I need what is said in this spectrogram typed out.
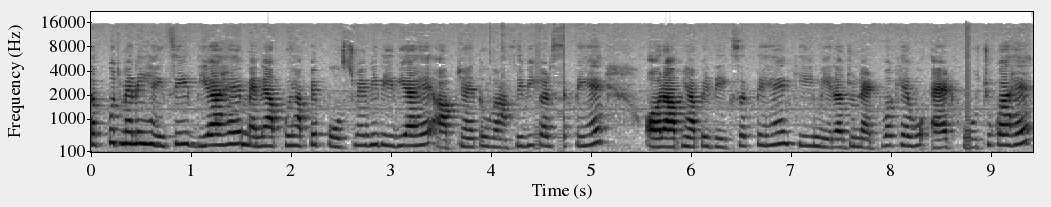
सब कुछ मैंने यहीं से दिया है। मैंने आपको यहाँ पे पोस्ट में भी दे दिया है। आप चाहें तो वहाँ से भी कर सकते हैं। और आप यहाँ पे देख सकते हैं कि मेरा जो नेटवर्क है वो ऐड हो चुका है।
